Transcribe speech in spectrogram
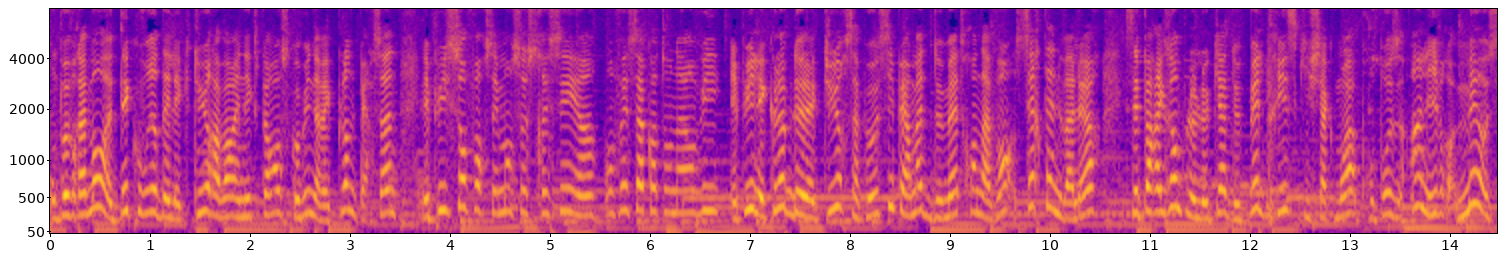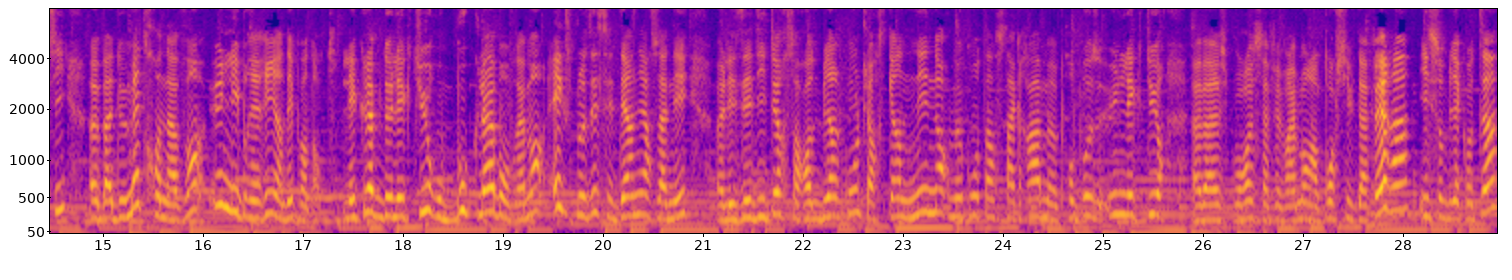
On peut vraiment euh, découvrir des lectures, avoir une expérience commune avec plein de personnes, et puis sans forcément se stresser, hein. On fait ça quand on a envie. Et puis les clubs de lecture, ça peut aussi permettre de mettre en avant certaines valeurs. C'est par exemple le cas de Beltrice qui chaque mois propose un livre, mais aussi bah, de mettre en avant une librairie indépendante. Les clubs de lecture ou book club ont vraiment explosé ces dernières années. les éditeurs s'en rendent bien compte lorsqu'un énorme compte Instagram propose une lecture, bah, pour eux ça fait vraiment un bon chiffre d'affaires, hein. ils sont bien contents.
